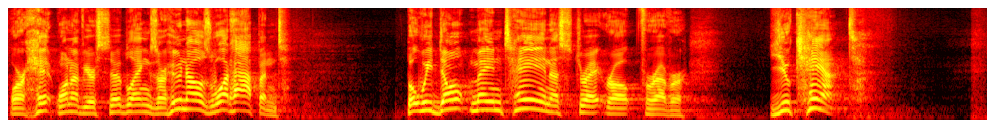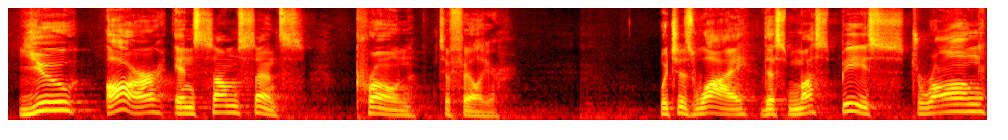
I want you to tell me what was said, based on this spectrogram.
or hit one of your siblings or who knows what happened. But we don't maintain a straight rope forever. You can't. You are, in some sense, prone to failure. Which is why this must be strong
